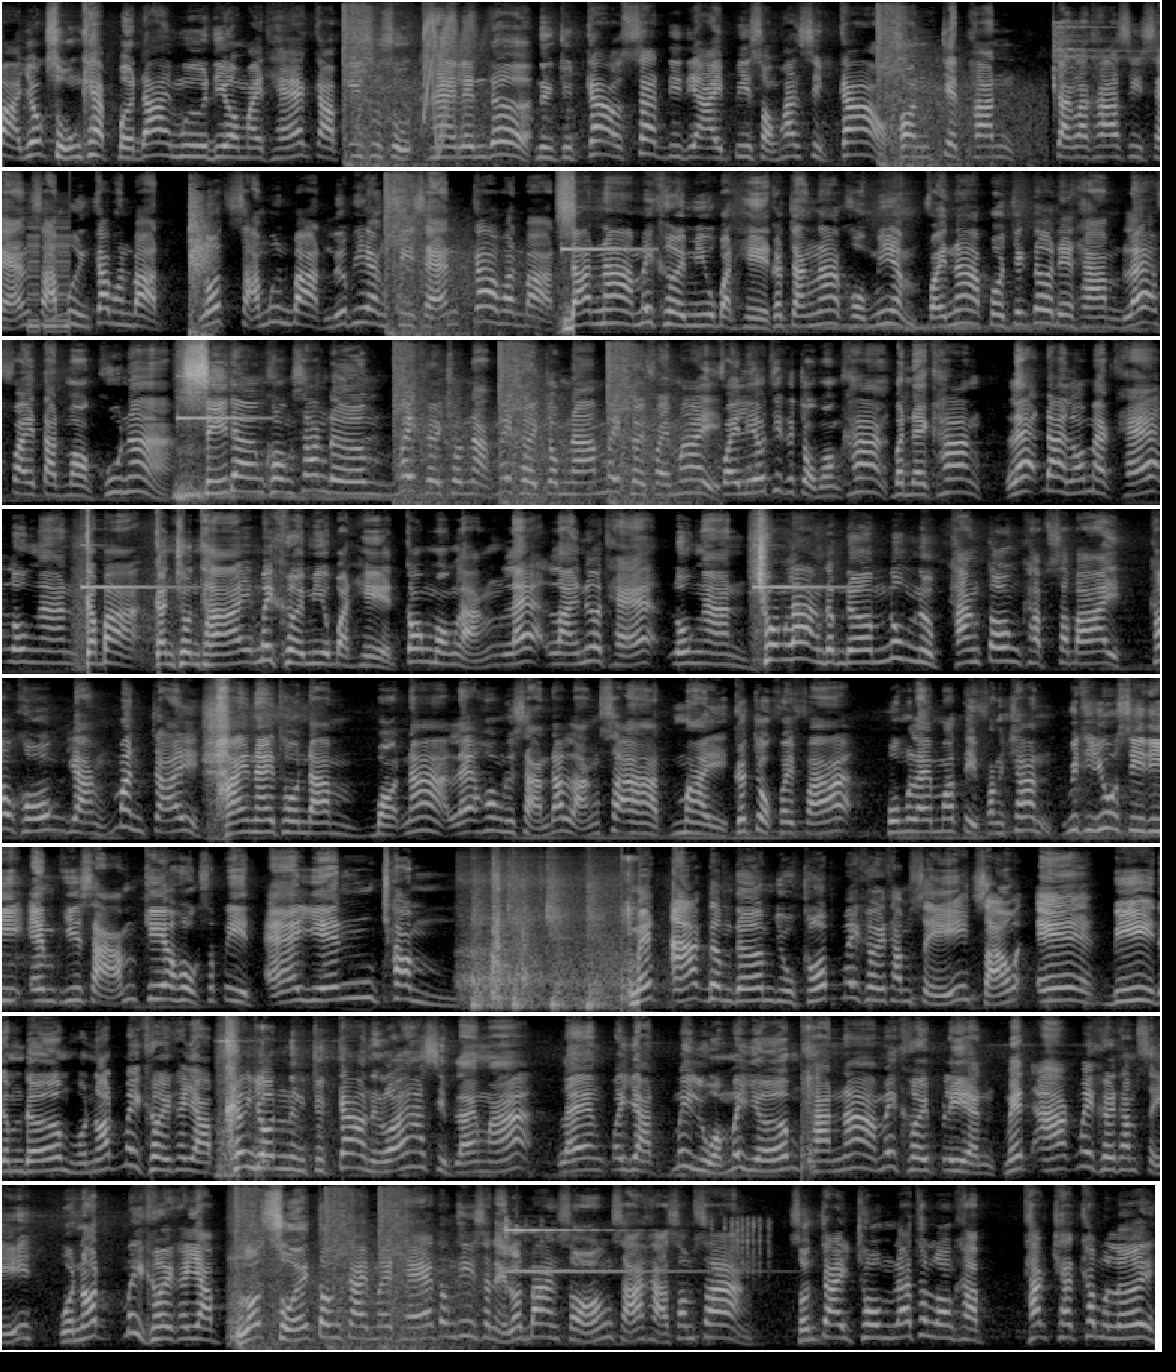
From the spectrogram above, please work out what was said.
บะยกสูงแคปเปิดได้มือเดียวไม่แท้กับ Isuzu Highlander 1.9 Z DDI ปี 2019 คอน 7,000 จากราคา 439,000 บาท ลด 30,000 บาท เหลือเพียง 49,000 บาท ด้านหน้าไม่เคยมีอุบัติเหตุ กระจังหน้าโครเมียม ไฟหน้าโปรเจคเตอร์เดย์ไทม์และไฟตัดหมอกคู่หน้า สีเดิมโครงสร้างเดิม ไม่เคยชนหนัก ไม่เคยจมน้ำ ไม่เคยไฟไหม้ ไฟเลี้ยวที่กระจกมองข้าง บันไดข้าง และได้ล้อแม็กแท้ โรงงาน กระบะ กันชนท้าย ไม่เคยมีอุบัติเหตุ กล้องมองหลัง และไลเนอร์แท้ โรงงาน ช่วงล่างเดิมๆ นุ่มหนึบ ทางตรงขับสบาย เข้าโค้งอย่างมั่นใจ ภายในโทนดำเบาะหน้าและห้องโดยสารด้านหลังสะอาดใหม่ กระจกไฟฟ้า วงมาลัยมัลติฟังก์ชัน วิทยุ CD MP3 เกียร์ 6 สปีด แอร์เย็นช่ำเม็ดอาร์คเดิมๆ อยู่ครบไม่เคยทำสีเสา A B เดิมๆ หัวน็อตไม่เคยขยับ เครื่องยนต์ 1.9 150 แรงม้า แรงประหยัดไม่หลวมไม่เยิ้มคานหน้าไม่เคยเปลี่ยน เม็ดอาร์คไม่เคยทำสี หัวน็อตไม่เคยขยับ รถสวยตรงใจไม่แท้ต้องที่เสน่ห์รถบ้าน 2 สาขาซ่อมสร้าง สนใจชมและทดลองขับ ทักแชทเข้ามาเลย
